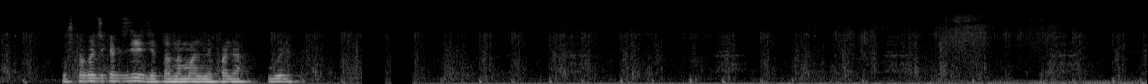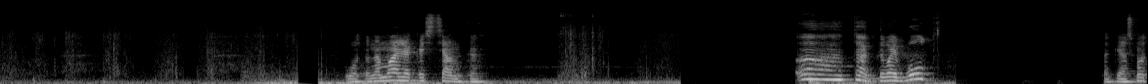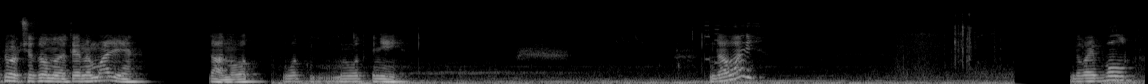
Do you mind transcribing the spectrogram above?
Потому что вроде как здесь где-то аномальные поля были. Вот, аномалия Костянка. А, так, давай болт. Так, я смотрю вообще зону этой аномалии. Да, ну вот, вот мы вот в ней. Давай. Давай болт.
